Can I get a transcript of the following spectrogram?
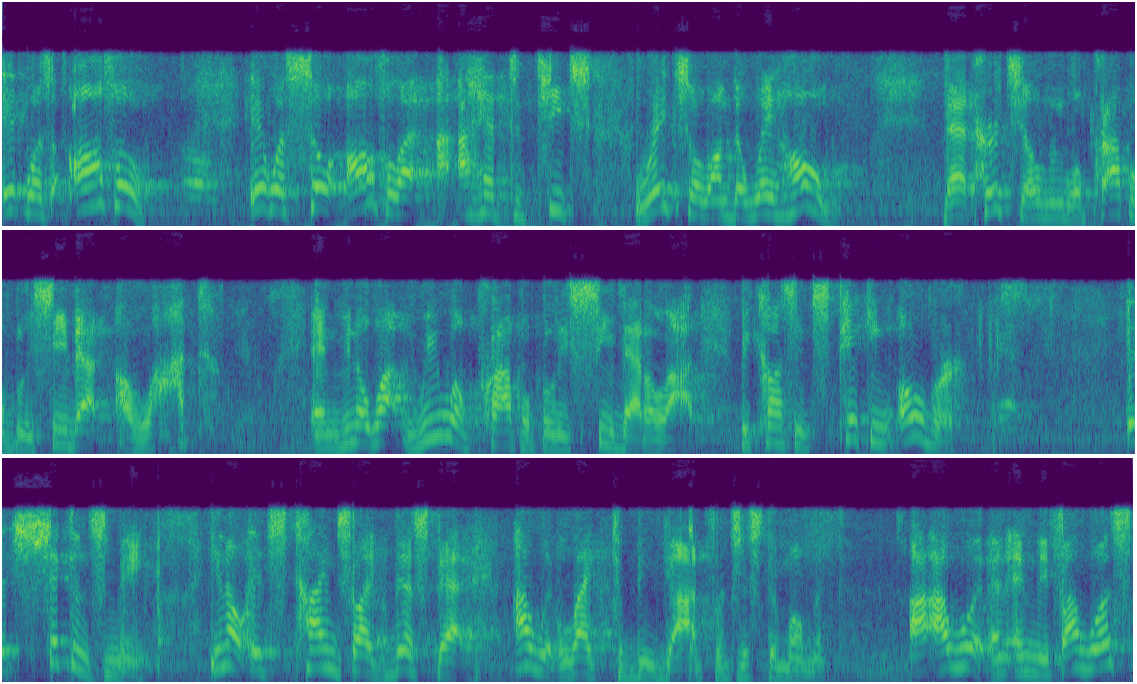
It was awful. Oh. It was so awful. I, I had to teach Rachel on the way home that her children will probably see that a lot. And you know what? We will probably see that a lot because it's taking over. It sickens me. You know, it's times like this that I would like to be God for just a moment. I, I would. And, and if I was,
